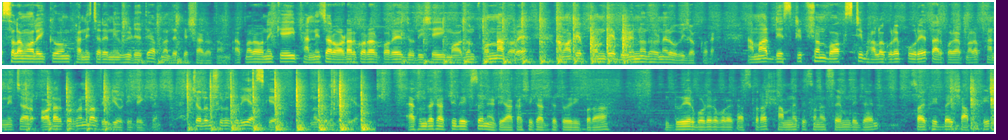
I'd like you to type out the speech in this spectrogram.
আসসালামু আলাইকুম, ফার্নিচারের নিউ ভিডিওতে আপনাদেরকে স্বাগতম। আপনারা অনেকেই ফার্নিচার অর্ডার করার পরে যদি সেই মহাজন ফোন না ধরে, আমাকে ফোন দিয়ে বিভিন্ন ধরনের অভিযোগ করেন। আমার ডেসক্রিপশন বক্সটি ভালো করে পড়ে তারপরে আপনারা ফার্নিচার অর্ডার করবেন বা ভিডিওটি দেখবেন। চলুন শুরু করি আজকে নতুন ভিডিও এখন যে কাঠটি দেখছেন, এটি আকাশি কাঠ দিয়ে তৈরি করা। দুইয়ের বোর্ডের উপরে কাজ করা। সামনে, পিছনে সেম ডিজাইন ছয় ফিট বাই সাত ফিট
